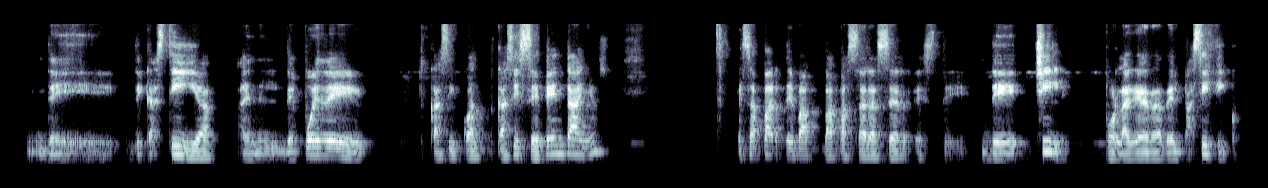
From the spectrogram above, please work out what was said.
de, de Castilla, en después de casi, casi 70 años, esa parte va, va a pasar a ser este, de Chile por la guerra del Pacífico.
